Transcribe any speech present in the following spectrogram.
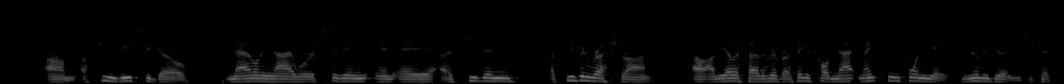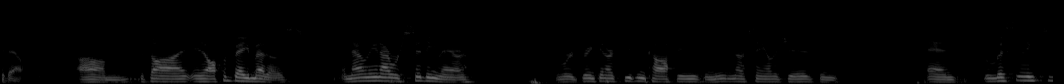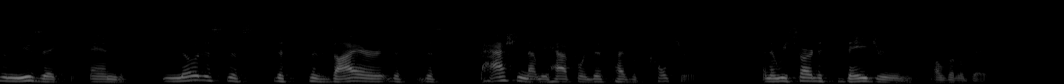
Um, a few weeks ago, Natalie and I were sitting in a, a Cuban, a Cuban restaurant uh, on the other side of the river. I think it's called Nat 1928. It's really good. You should check it out. Um, it's on, in, off of Bay Meadows. And Natalie and I were sitting there, and we're drinking our Cuban coffees and eating our sandwiches and, and listening to the music and notice this, this desire, this, this passion that we have for this type of culture. And then we started to daydream a little bit.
